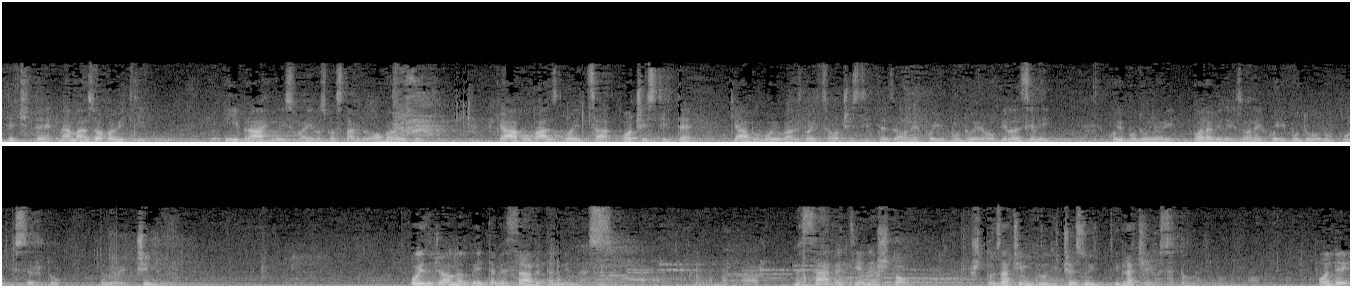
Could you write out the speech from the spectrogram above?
gdje ćete namaz obaviti. I Ibrahimu i Ismailu smo stavili u obavezu Kjabu vas dvojica očistite Kjabu moju vas dvojica očistite za one koji budu je obilazili koji budu u njoj boravili za one koji budu ruku i seždu u njoj činili. O izđalna bejte me sabetan min nas. Mesabet je nešto što začim ljudi čeznu i vraćaju se tome. Ode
